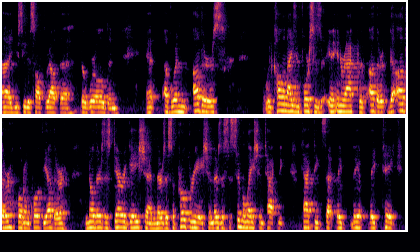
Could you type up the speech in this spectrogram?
uh, you see this all throughout the the world, and, and of when others when colonizing forces interact with other the other quote unquote the other you know there's this derogation there's this appropriation there's this assimilation tactic tactics that they they they take.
